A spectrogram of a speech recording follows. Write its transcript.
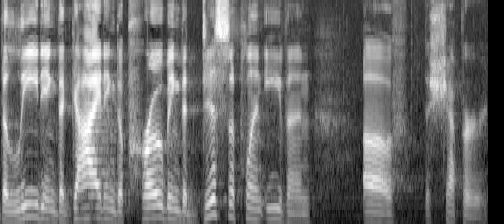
the leading, the guiding, the probing, the discipline even of the shepherd.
